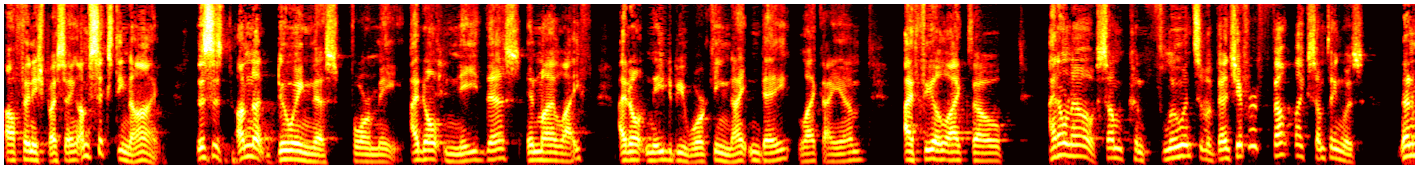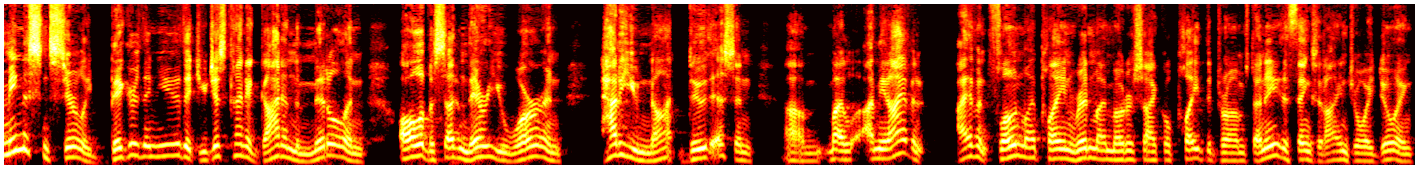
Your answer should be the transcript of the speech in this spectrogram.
I'll finish by saying I'm 69. This is I'm not doing this for me. I don't need this in my life. I don't need to be working night and day like I am. I feel like though, I don't know, some confluence of events. You ever felt like something was and I mean this sincerely, bigger than you, that you just kind of got in the middle and all of a sudden there you were. And how do you not do this? And um, my, I mean, I haven't I haven't flown my plane, ridden my motorcycle, played the drums, done any of the things that I enjoy doing.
